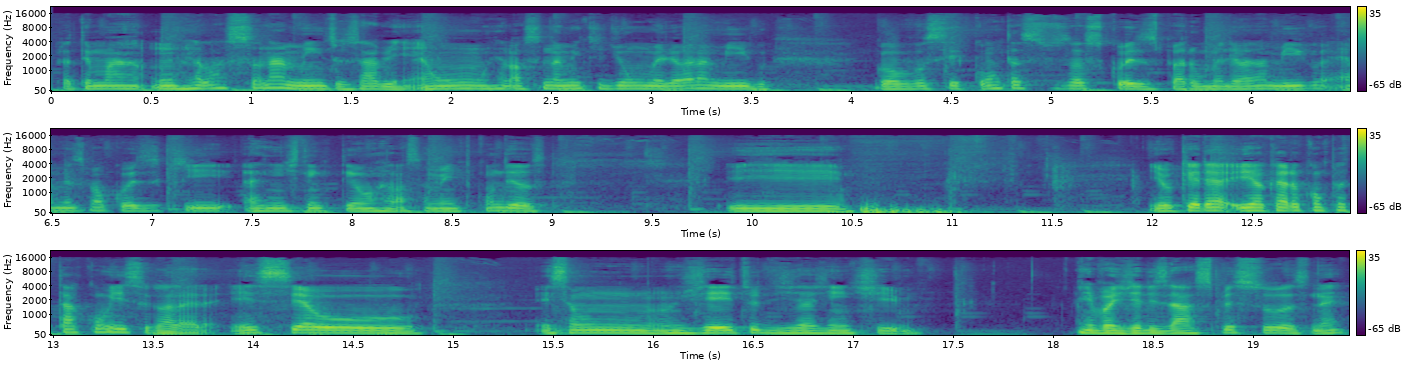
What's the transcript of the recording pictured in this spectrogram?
para ter uma, um relacionamento, sabe? É um relacionamento de um melhor amigo. Igual você conta as suas coisas para um melhor amigo, é a mesma coisa que a gente tem que ter um relacionamento com Deus. E eu quero, eu quero completar com isso, galera. Esse é o esse é um, um jeito de a gente evangelizar as pessoas, né?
